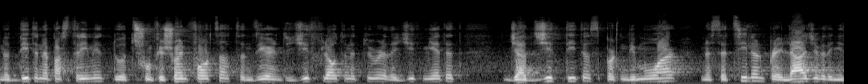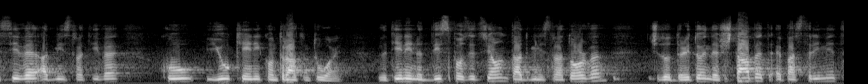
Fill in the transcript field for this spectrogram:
në ditën e pastrimit duhet të shumëfishojnë forcat, të nxjerrin të gjithë flotën e tyre dhe gjithë mjetet gjatë gjithë ditës për të ndihmuar në secilën prej lagjeve dhe njësive administrative ku ju keni kontratën tuaj dhe të jeni në dispozicion të administratorëve që do të drejtojnë dhe shtabet e pastrimit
